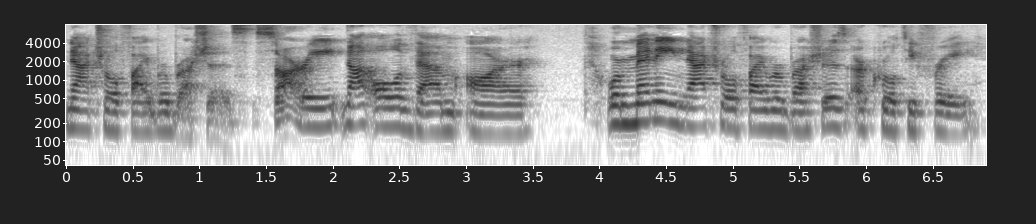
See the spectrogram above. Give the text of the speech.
natural fiber brushes. Sorry, not all of them are, or many natural fiber brushes are cruelty free.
